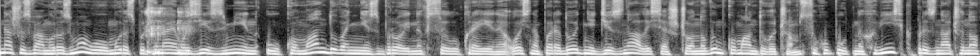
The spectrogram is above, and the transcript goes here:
Нашу з вами розмову ми розпочинаємо зі змін у командуванні збройних сил України. Ось напередодні дізналися, що новим командувачем сухопутних військ призначено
